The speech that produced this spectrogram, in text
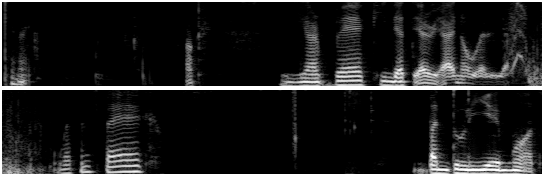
Can I? Okay. We are back in that area. I know where we are. Weapons bag. Bandolier mod.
